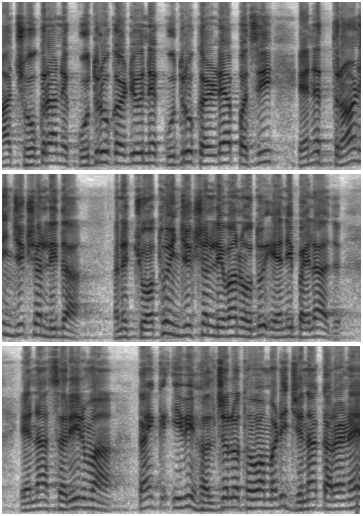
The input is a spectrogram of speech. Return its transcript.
આ છોકરાને કૂતરું કરડ્યું ને કૂતરું કરડ્યા પછી એને ત્રણ ઇન્જેક્શન લીધા અને ચોથું ઇન્જેક્શન લેવાનું હતું એની પહેલાં જ. એના શરીરમાં કંઈક એવી હલચલો થવા મળી જેના કારણે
